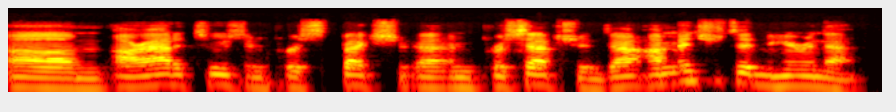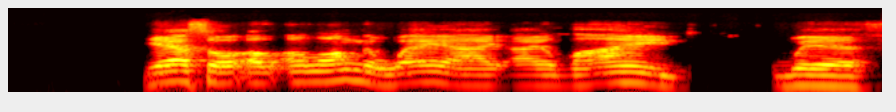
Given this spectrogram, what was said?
um, our attitudes and perspective uh, and perceptions? I, am interested in hearing that. Yeah. So a- along the way, I, I aligned with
